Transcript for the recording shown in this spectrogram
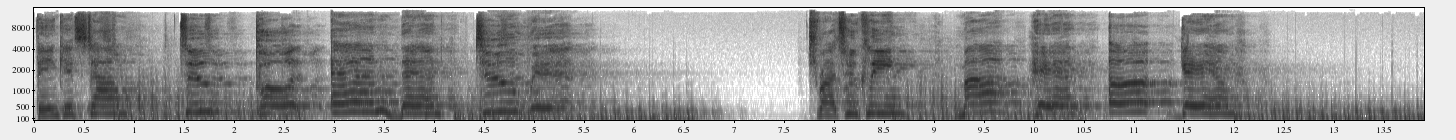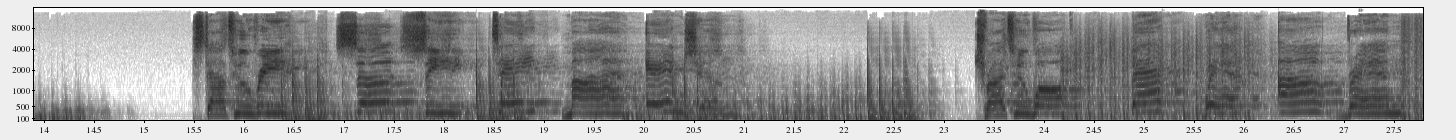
Think it's time to put an end to it. Try to clean my head again. Start to resuscitate my engine. Try to walk back where I ran.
